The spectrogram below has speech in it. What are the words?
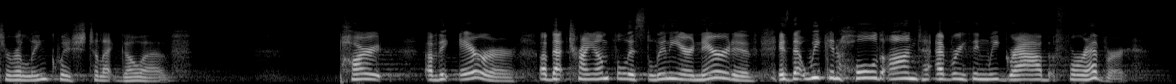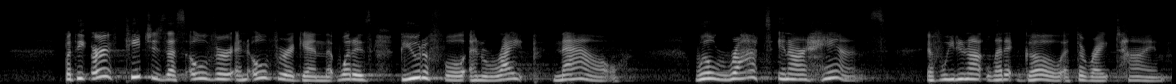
to relinquish, to let go of? Part of the error of that triumphalist linear narrative is that we can hold on to everything we grab forever. But the earth teaches us over and over again that what is beautiful and ripe now will rot in our hands if we do not let it go at the right time.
